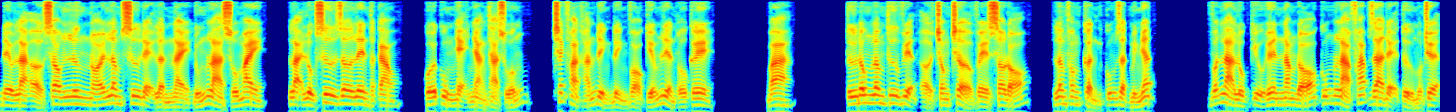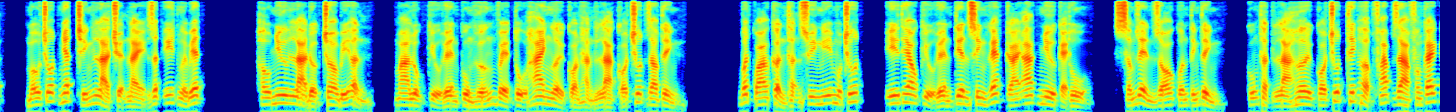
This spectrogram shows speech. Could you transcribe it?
đều là ở sau lưng nói lâm sư đệ lần này đúng là số may, lại lục sư giơ lên thật cao, cuối cùng nhẹ nhàng thả xuống, trách phạt hắn đỉnh đỉnh vỏ kiếm liền ok ba. Từ đông lâm thư viện ở trong trở về sau đó, lâm phong cẩn cũng giật mình nhất. Vẫn là lục cựu huyên năm đó cũng là pháp gia đệ tử một chuyện, mấu chốt nhất chính là chuyện này rất ít người biết. Hầu như là được cho bí ẩn, mà lục cựu huyền cùng hướng về tụ hai người còn hẳn là có chút giao tình. Bất quá cẩn thận suy nghĩ một chút, y theo cựu huyền tiên sinh ghét cái ác như kẻ thù, sấm rền gió cuốn tính tình, cũng thật là hơi có chút thích hợp pháp gia phong cách,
